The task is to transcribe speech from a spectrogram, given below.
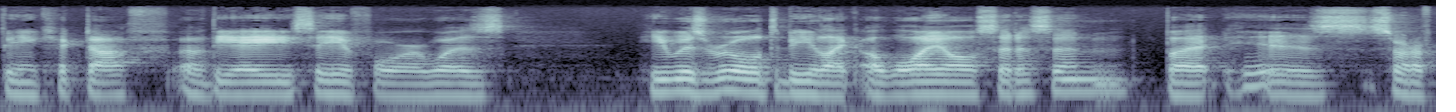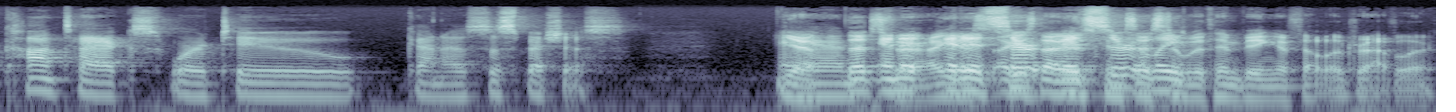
being kicked off of the AEC for was he was ruled to be like a loyal citizen, but his sort of contacts were too kind of suspicious. Yeah, and, that's and fair. It, I, guess, I guess that is consistent with him being a fellow traveler.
